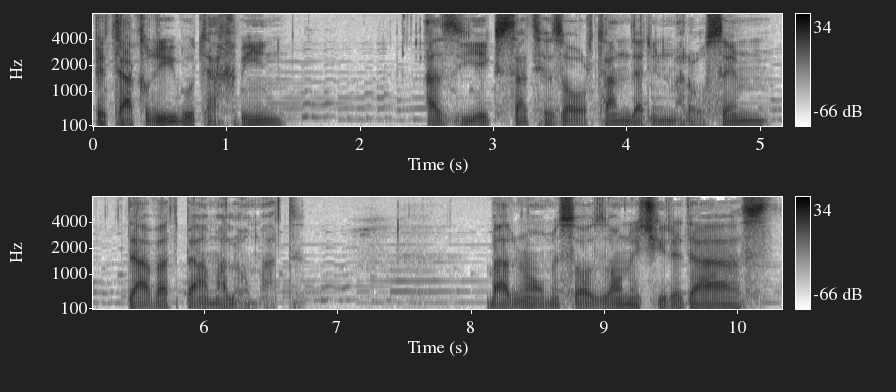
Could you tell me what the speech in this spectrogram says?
به تقریب و تخمین از یکصد هزار تن در این مراسم دعوت به عمل آمد. برنامه سازان چیره دست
